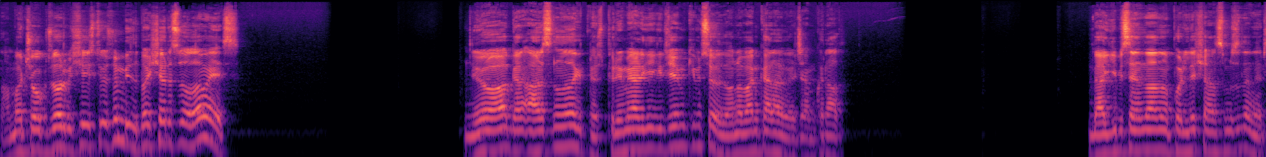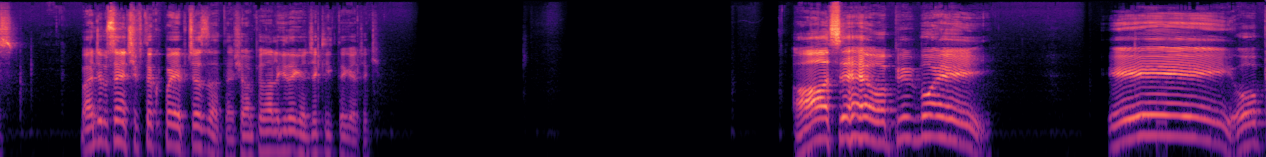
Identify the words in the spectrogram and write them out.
Ama çok zor bir şey istiyorsun biz başarısız olamayız. Yo Arsenal'a gitmiyoruz. Premier Lig'e gideceğimi kim söyledi? Ona ben karar vereceğim kral. Belki bir sene daha Napoli ile şansımızı deneriz. Bence bu sene çifte kupa yapacağız zaten. Şampiyonlar Ligi de gelecek, lig de gelecek. AS OP Boy. Hey OP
